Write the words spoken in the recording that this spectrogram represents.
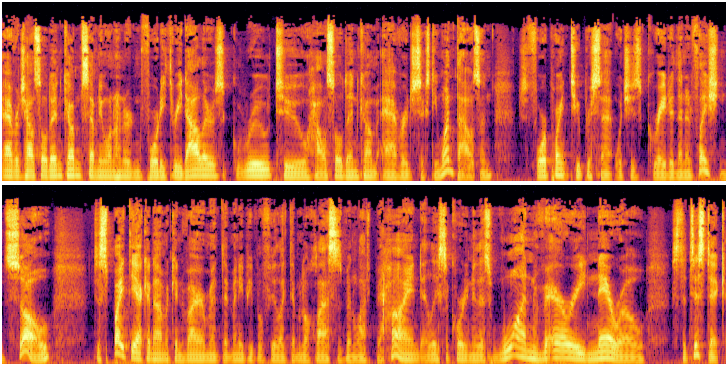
average household income $7143 grew to household income average 61000 which is 4.2% which is greater than inflation so despite the economic environment that many people feel like the middle class has been left behind, at least according to this one very narrow statistic,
